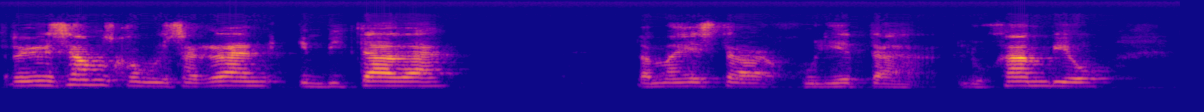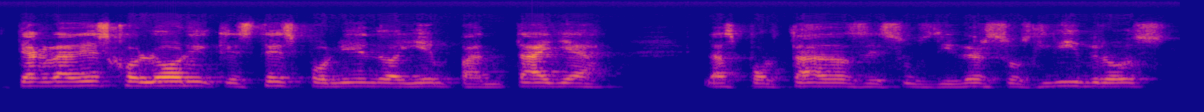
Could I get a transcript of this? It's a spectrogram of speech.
Regresamos con nuestra gran invitada, la maestra Julieta Lujambio. Te agradezco, Lore, que estés poniendo ahí en pantalla las portadas de sus diversos libros,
